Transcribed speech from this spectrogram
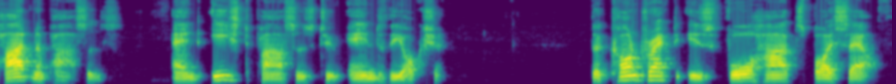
partner passes, and East passes to end the auction. The contract is four hearts by south.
